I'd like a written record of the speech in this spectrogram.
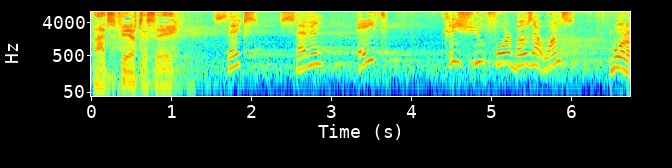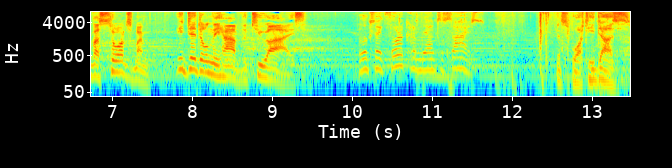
That's fair to say. Six? Seven? Eight? Could he shoot four bows at once? More of a swordsman. He did only have the two eyes. Looks like Thor him down to size. It's what he does.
